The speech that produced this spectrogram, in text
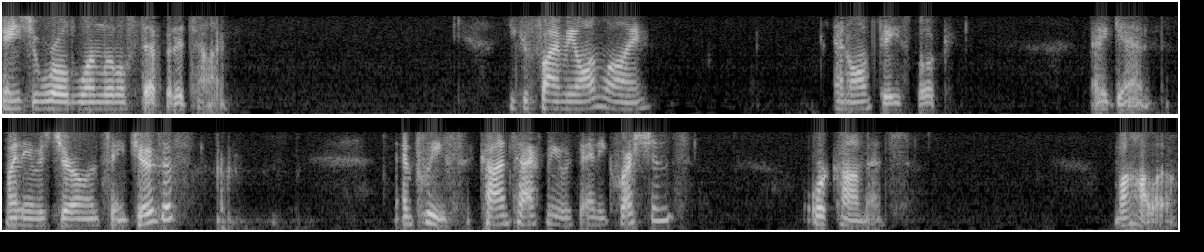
Change the world one little step at a time. You can find me online and on Facebook. And again, my name is Geralyn St. Joseph. And please contact me with any questions or comments. Mahalo.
